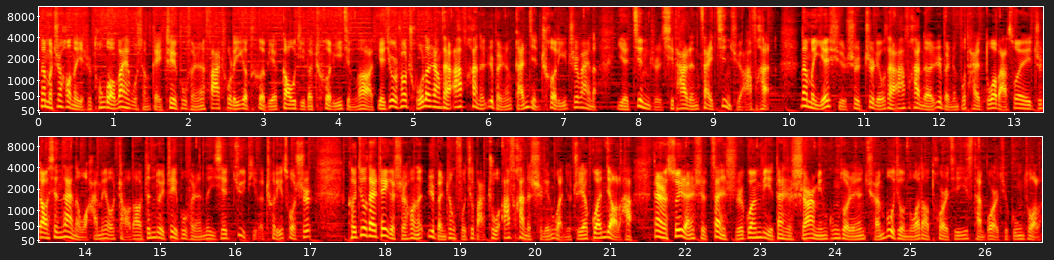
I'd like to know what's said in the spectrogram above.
那么之后呢，也是通过外外务省给这部分人发出了一个特别高级的撤离警告，也就是说，除了让在阿富汗的日本人赶紧撤离之外呢，也禁止其他人再进去阿富汗。那么也许是滞留在阿富汗的日本人不太多吧，所以直到现在呢，我还没有找到针对这部分人的一些具体的撤离措施。可就在这个时候呢，日本政府就把驻阿富汗的使领馆就直接关掉了哈，但是虽然是暂时关闭，但是十二名工作人员全部就挪到土耳其伊斯坦布尔去工作了。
